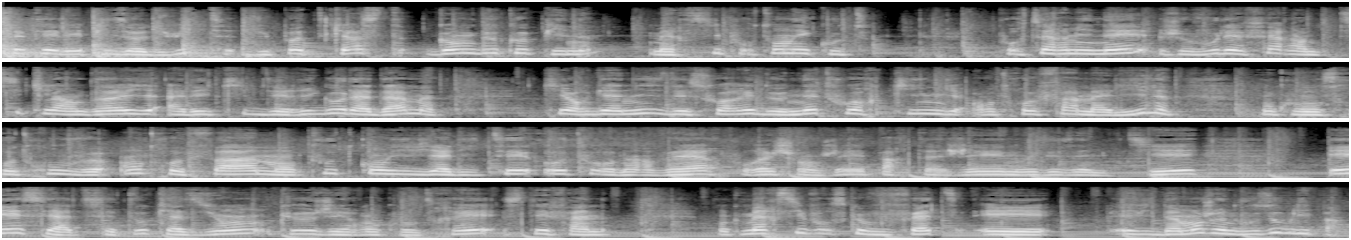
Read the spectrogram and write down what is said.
C'était l'épisode 8 du podcast Gang de copines. Merci pour ton écoute. Pour terminer, je voulais faire un petit clin d'œil à l'équipe des Rigoladam qui organise des soirées de networking entre femmes à Lille. Donc on se retrouve entre femmes en toute convivialité autour d'un verre pour échanger, partager, nouer des amitiés et c'est à cette occasion que j'ai rencontré Stéphane. Donc merci pour ce que vous faites et évidemment je ne vous oublie pas.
